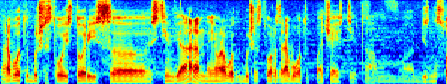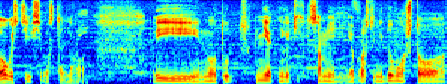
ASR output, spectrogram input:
работает большинство историй с э, Steam VR, на нем работает большинство разработок по части там э, бизнесовости и всего остального. И, ну, тут нет никаких сомнений. Я просто не думал, что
